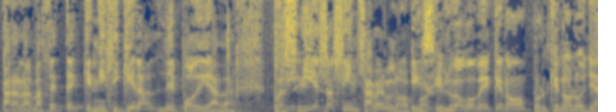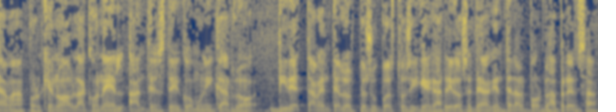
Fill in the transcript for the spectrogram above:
para el Albacete que ni siquiera le podía dar. Pues y, sí. y eso sin saberlo. Y porque- si luego ve que no, ¿por qué no lo llama? ¿Por qué no habla con él antes de comunicarlo directamente en los presupuestos y que Garrido se tenga que enterar por la prensa?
